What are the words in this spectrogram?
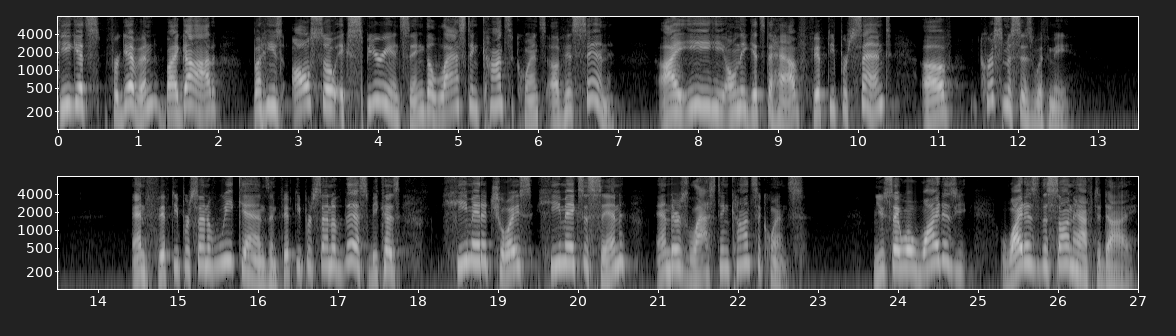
he gets forgiven by God, but he's also experiencing the lasting consequence of his sin, i.e., he only gets to have 50% of Christmases with me and 50% of weekends and 50% of this because he made a choice, he makes a sin, and there's lasting consequence. You say, well, why does, why does the son have to die?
